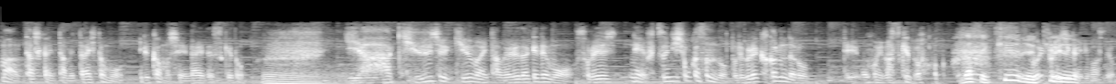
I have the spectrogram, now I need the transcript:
まあ確かに貯めたい人もいるかもしれないですけど。うん。いやー99枚貯めるだけでもそれね普通に消化するのどれぐらいかかるんだろうって思いますけど。だってすごいプレイ時間いり99、ますよ。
